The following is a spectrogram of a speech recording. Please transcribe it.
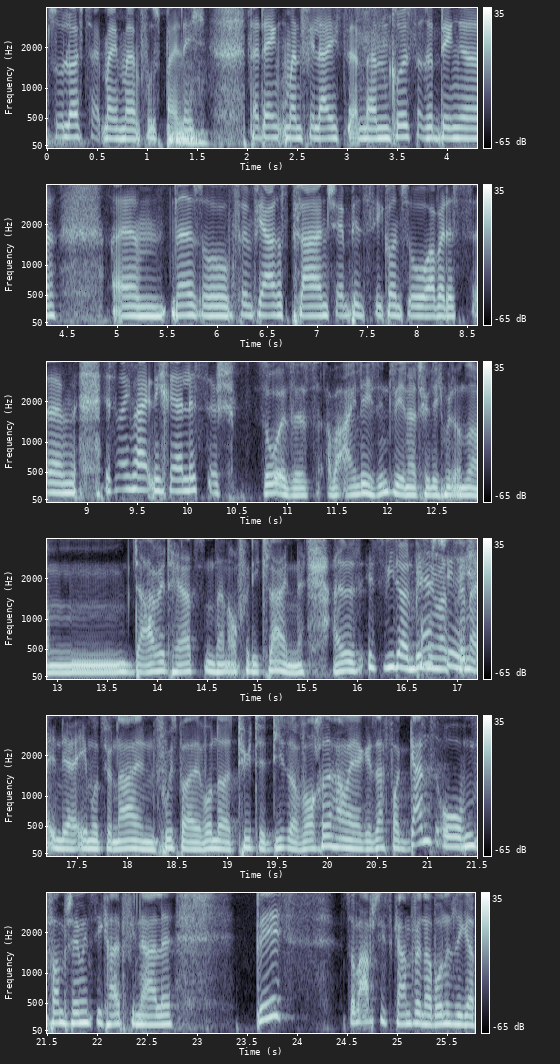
so läuft es halt manchmal im Fußball nicht. Da denkt man vielleicht an dann größere Dinge, ähm, ne, so Fünfjahresplan, Champions League und so, aber das ähm, ist manchmal halt nicht realistisch. So ist es. Aber eigentlich sind wir natürlich mit unserem David-Herzen dann auch für die Kleinen. Ne? Also es ist wieder ein bisschen Ja, was drin in der emotionalen Fußball-Wundertüte dieser Woche, haben wir ja gesagt, von ganz oben vom Champions League Halbfinale bis zum Abstiegskampf in der Bundesliga,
